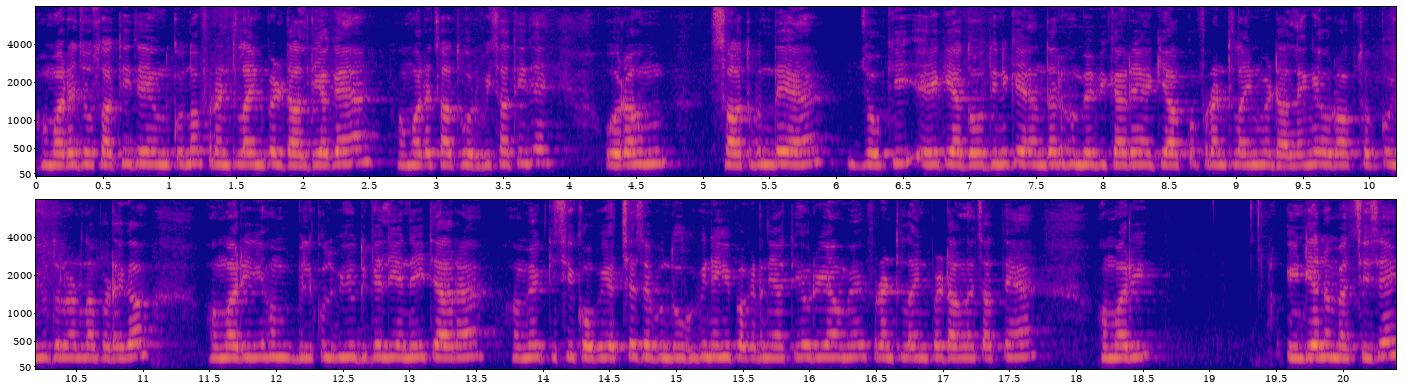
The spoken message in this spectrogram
हमारे जो साथी थे उनको ना फ्रंट लाइन पर डाल दिया गया है हमारे साथ और भी साथी थे और हम सात बंदे हैं जो कि एक या दो दिन के अंदर हमें भी कह रहे हैं कि आपको फ्रंट लाइन में डालेंगे और आप सबको युद्ध लड़ना पड़ेगा हमारी हम बिल्कुल भी युद्ध के लिए नहीं तैयार हैं हमें किसी को भी अच्छे से बंदूक भी नहीं पकड़नी आती और ये हमें फ्रंट लाइन पर डालना चाहते हैं हमारी इंडियन एम्बेसी से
